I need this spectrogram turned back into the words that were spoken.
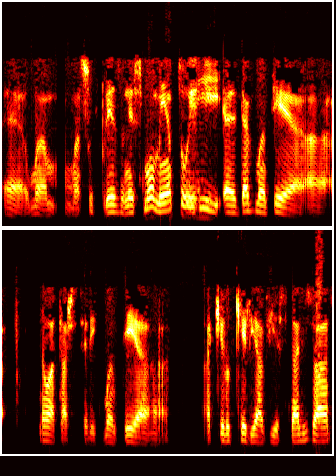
é, uma, uma, surpresa nesse momento e é, deve manter a, não a taxa Selic, manter a, aquilo que ele havia sinalizado,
